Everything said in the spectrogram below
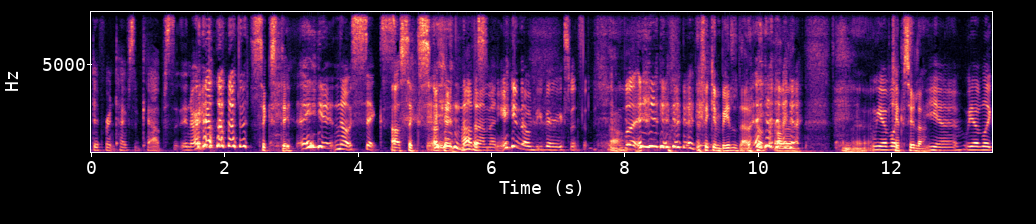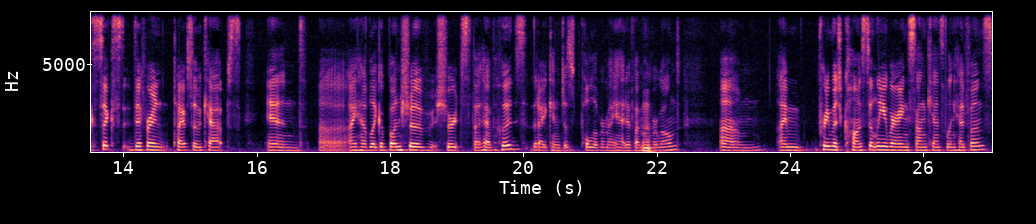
different types of caps in our house. 60. no, six. Ja, Okay. Not det- that many. that would be very expensive. ja. But Jag fick en bild där av- av en, en eh, we have like yeah, we have like six different types of caps, and uh, I have like a bunch of shirts that have hoods that I can just pull over my head if I'm Mm. overwhelmed. Um, I'm pretty much constantly wearing sound canceling headphones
